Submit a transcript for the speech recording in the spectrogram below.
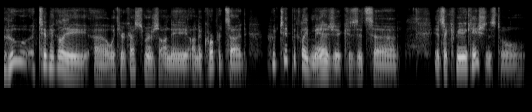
who typically uh, with your customers on the on the corporate side who typically manage it because it's a it's a communications tool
